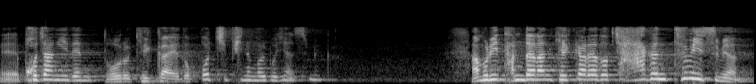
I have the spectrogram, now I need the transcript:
에, 포장이 된 도로 길가에도 꽃이 피는 걸 보지 않습니까? 아무리 단단한 길가라도 작은 틈이 있으면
